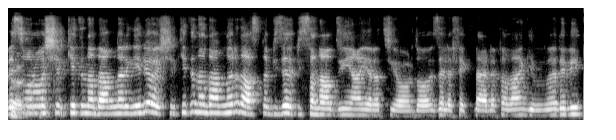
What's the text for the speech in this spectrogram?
ve Evet. sonra o şirketin adamları geliyor. Şirketin adamları da aslında bize bir sanal dünya yaratıyor orada özel efektlerle falan gibi böyle bir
